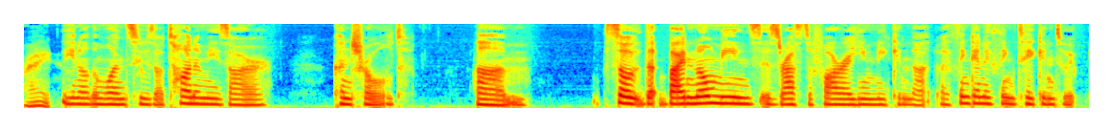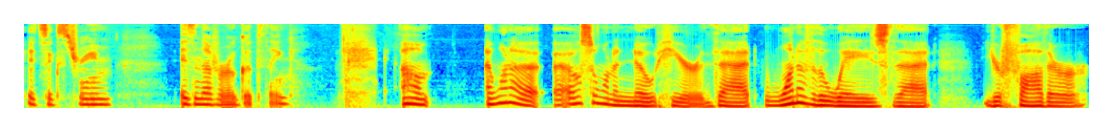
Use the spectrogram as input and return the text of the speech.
Right. You know, the ones whose autonomies are controlled. Um, so that by no means is Rastafari unique in that. I think anything taken to its extreme is never a good thing. Um, I want to. I also want to note here that one of the ways that your father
